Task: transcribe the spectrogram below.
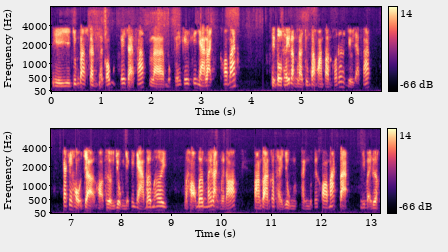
thì chúng ta cần phải có một cái giải pháp là một cái cái cái nhà lạnh kho mát. Thì tôi thấy rằng là chúng ta hoàn toàn có rất là nhiều giải pháp các cái hội trợ họ thường dùng những cái nhà bơm hơi và họ bơm máy lạnh vào đó hoàn toàn có thể dùng thành một cái kho mát tạm như vậy được.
